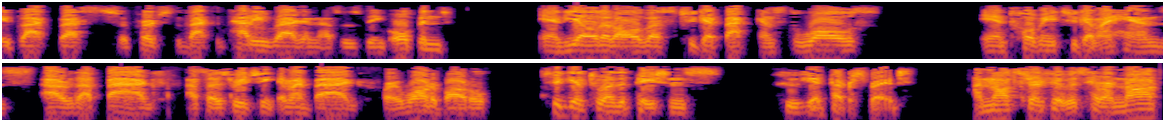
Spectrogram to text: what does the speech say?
a black vest approached the back of the paddy wagon as it was being opened and yelled at all of us to get back against the walls and told me to get my hands out of that bag as I was reaching in my bag for a water bottle to give to one of the patients who he had pepper sprayed. I'm not certain if it was him or not,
